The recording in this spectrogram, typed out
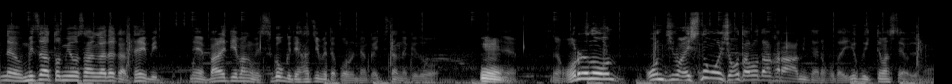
ね、梅沢富美男さんがだからテレビ、ね、バラエティ番組すごく出始めた頃になんか言ってたんだけど、うん。ねね俺の恩人は石森章太郎だからみたいなことはよく言ってましたよでも。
